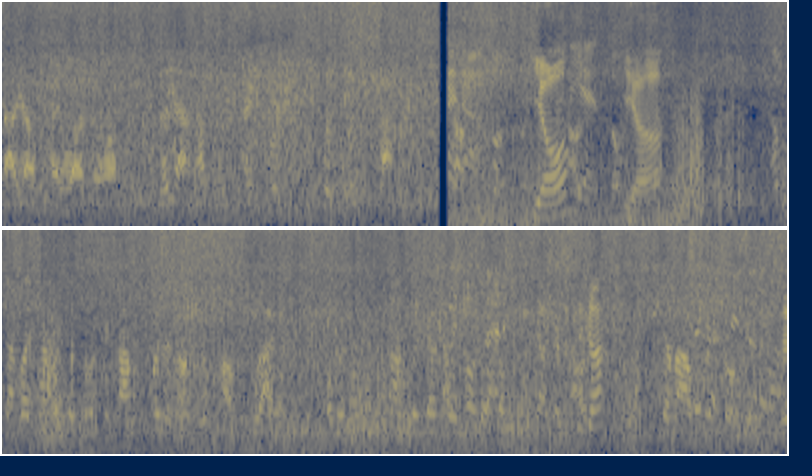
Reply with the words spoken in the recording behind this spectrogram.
大要开挖的啊，所以啊，他们开一个坑坑大。有有，他们赶快看我的手，前方挥着手就跑出来了。我们大会香港动作都一样的这个啊对吧？我们手对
